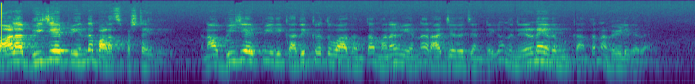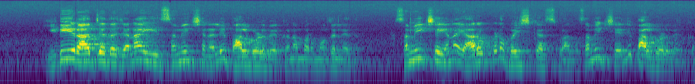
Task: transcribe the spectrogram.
ಭಾಳ ಬಿ ಜೆ ಪಿಯಿಂದ ಭಾಳ ಸ್ಪಷ್ಟ ಇದೆ. ನಾವು ಬಿ ಜೆ ಪಿ ಇದಕ್ಕೆ ಅಧಿಕೃತವಾದಂಥ ಮನವಿಯನ್ನು ರಾಜ್ಯದ ಜನರಿಗೆ ಒಂದು ನಿರ್ಣಯದ ಮುಖಾಂತರ ನಾವು ಹೇಳಿದ್ದೇವೆ. ಇಡೀ ರಾಜ್ಯದ ಜನ ಈ ಸಮೀಕ್ಷೆಯಲ್ಲಿ ಪಾಲ್ಗೊಳ್ಬೇಕು ನಂಬರ್ ಮೊದಲನೇದು. ಸಮೀಕ್ಷೆಯನ್ನು ಯಾರೂ ಕೂಡ ಬಹಿಷ್ಕರಿಸಬಾರ್ದು. ಸಮೀಕ್ಷೆಯಲ್ಲಿ ಪಾಲ್ಗೊಳ್ಬೇಕು.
